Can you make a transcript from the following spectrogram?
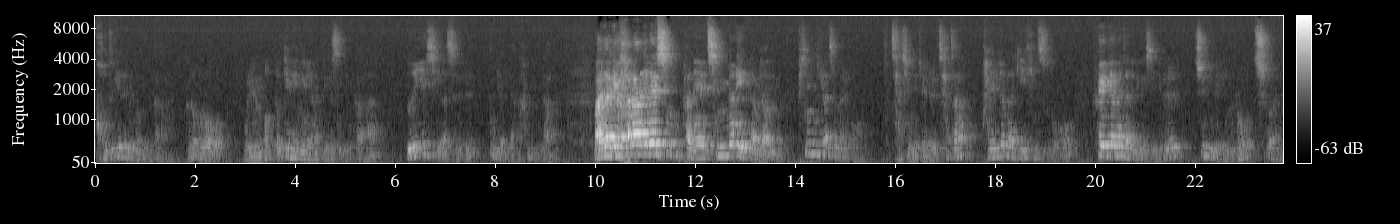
거두게 되는 겁니다. 그러므로 우리는 어떻게 행해야 되겠습니까? 의의 씨앗을 뿌려야 합니다. 만약에 하나님의 심판에 직면해 있다면 핑계하지 말고 자신의 죄를 찾아 발견하기에 힘쓰고 회개하는 자들이 되시기를 주님의 이름으로 축원합니다.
